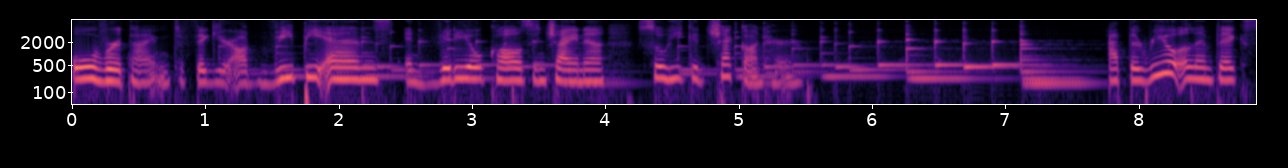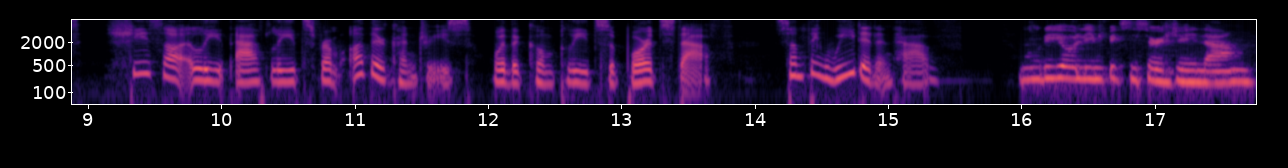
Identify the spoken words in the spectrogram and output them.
overtime to figure out VPNs and video calls in China so he could check on her. At the Rio Olympics, she saw elite athletes from other countries with a complete support staff, something we didn't have. Nung Rio Olympics, si Sir Jay lang.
